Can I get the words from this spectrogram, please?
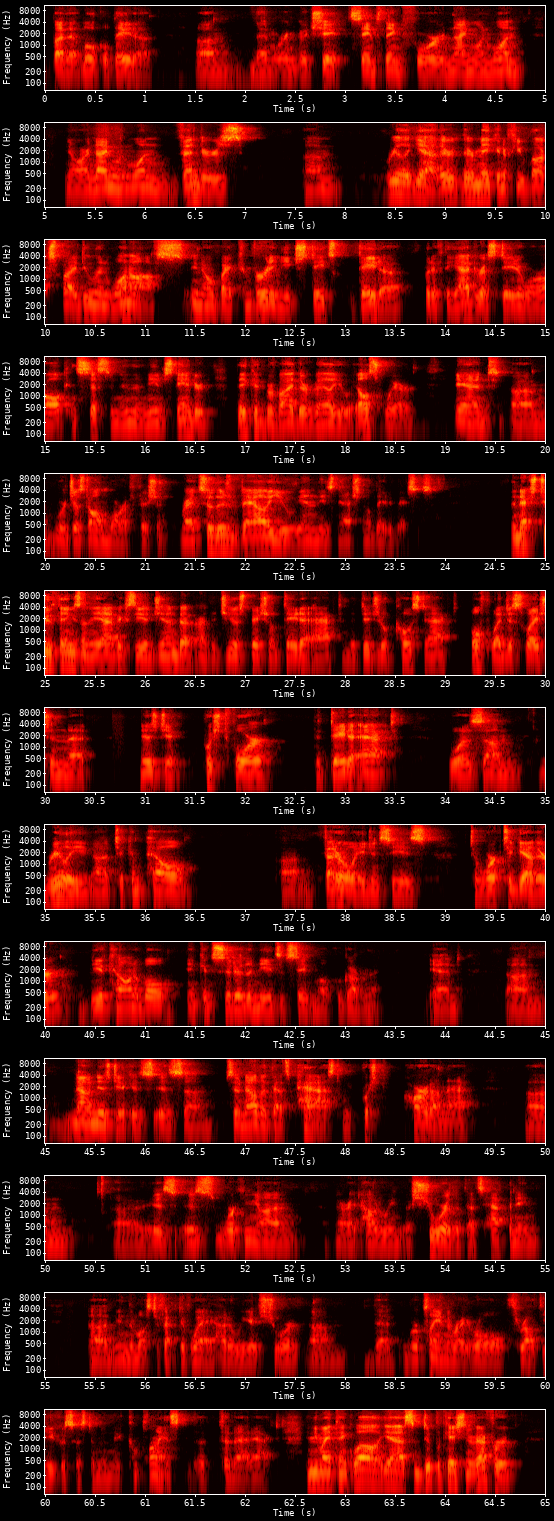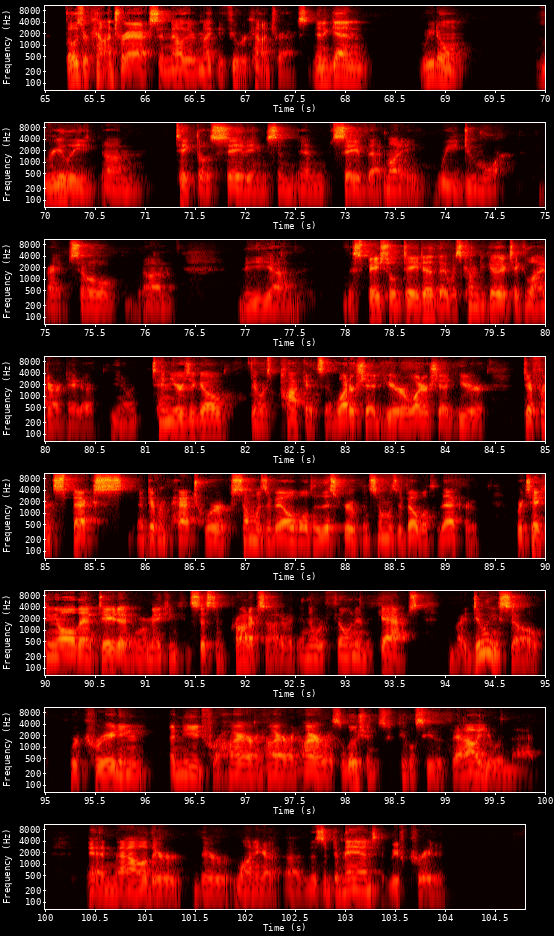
by that local data, um, then we're in good shape. Same thing for 911. You know, our 911 vendors um, really, yeah, they're they're making a few bucks by doing one-offs, you know, by converting each state's data. But if the address data were all consistent in the NENA standard, they could provide their value elsewhere, and um, we're just all more efficient, right? So there's value in these national databases. The next two things on the advocacy agenda are the Geospatial Data Act and the Digital Coast Act, both legislation that NSGIC pushed for. The Data Act was um, really uh, to compel um, federal agencies to work together, be accountable, and consider the needs of state and local government. And um, now NSGIC is, is um, so now that that's passed, we pushed hard on that. Um, uh, is is working on all right. How do we assure that that's happening uh, in the most effective way? How do we assure um, that we're playing the right role throughout the ecosystem and the compliance to, to that act? And you might think, well, yeah, some duplication of effort those are contracts and now there might be fewer contracts and again we don't really um, take those savings and, and, save that money we do more right so um, the um, the spatial data that was come together, take LiDAR data. You know, 10 years ago, there was pockets, a watershed here, a watershed here, different specs, a different patchwork. Some was available to this group and some was available to that group. We're taking all that data and we're making consistent products out of it, and then we're filling in the gaps. And by doing so, we're creating a need for higher and higher and higher resolutions. People see the value in that, and now they're they're wanting a, a there's a demand that we've created.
